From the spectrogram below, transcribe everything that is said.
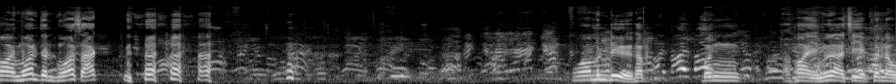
ห้อยม้วนจนหัวสัก หัวมันดื้อครับเบิ่งห้อยเมืออาชีพเพิ่นเอา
